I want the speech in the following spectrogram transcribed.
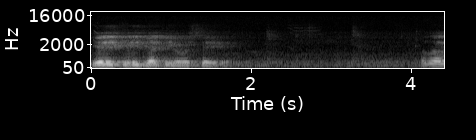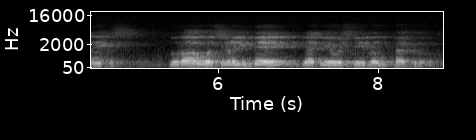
ಹೇಳಿ ಕೇಳಿ ಜಾತಿ ವ್ಯವಸ್ಥೆ ಇದೆ. ಅದು ಅನೇಕ ನೂರಾರು ವರ್ಷಗಳ ಹಿಂದೆ ಜಾತಿ ವ್ಯವಸ್ಥೆಯನ್ನು ಹುಟ್ಟಾಕಿದ್ರು.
